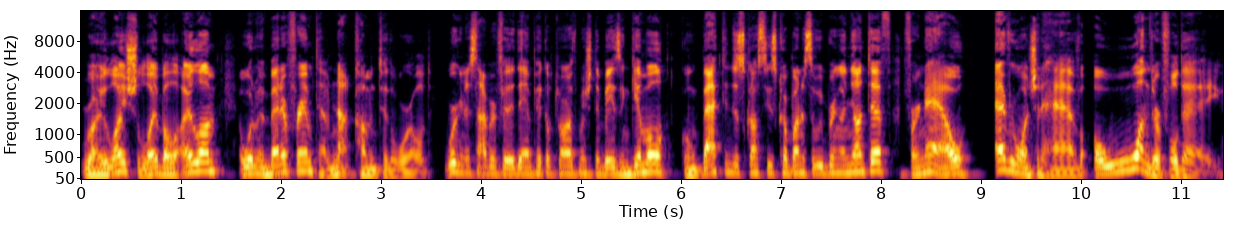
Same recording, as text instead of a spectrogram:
It would have been better for him to have not come into the world. We're going to stop here for the day and pick up tomorrow with Mishnah Beis and Gimel, going back to discuss these korbanos that we bring on Yontif. For now, everyone should have a wonderful day.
